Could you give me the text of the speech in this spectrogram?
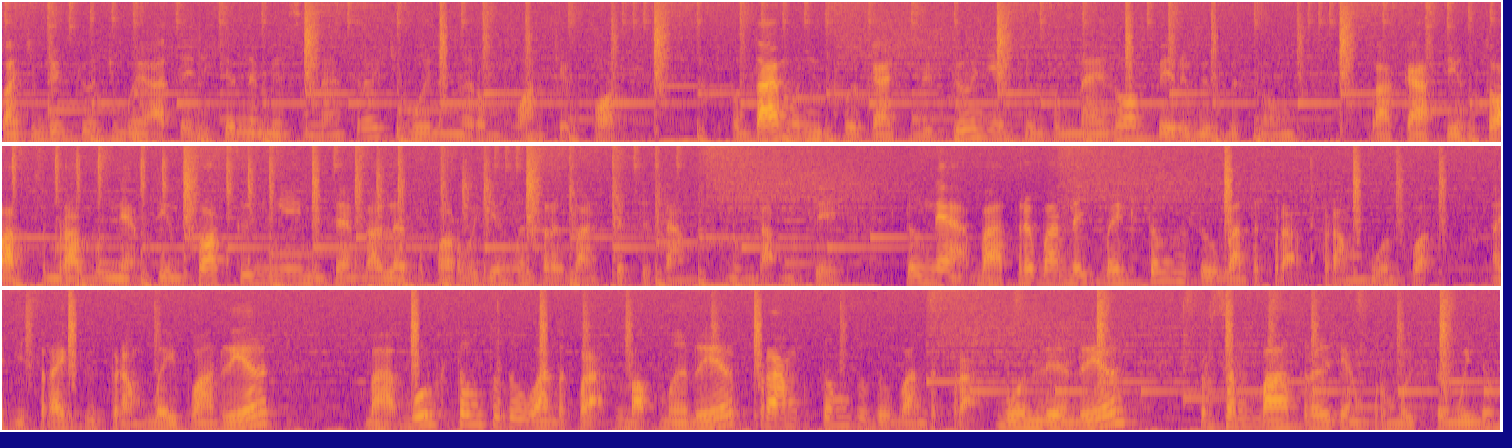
បាទជម្រាបជូនជាមួយអតិថិជនដែលមានសំណាងត្រូវជាមួយនឹងរង្វាន់ jackpot ប៉ុន្តែមុននឹងធ្វើការជម្រាបជូនយើងខ្ញុំសូមណែនាំពីរបៀបនៅក្នុង បាទការទៀងទាត់សម្រាប់លោកអ្នកទៀងទាត់គឺងាយមែនទែនដោយលទ្ធផលរបស់យើងមិនត្រូវបានគិតទៅតាមលំដាប់នោះទេលោកអ្នកបាទត្រូវបានលេខ3ខ្ទង់ទទួលបានទឹកប្រាក់9000អាជីស្រ័យគឺ8000រៀលបាទ4ខ្ទង់ទទួលបានទឹកប្រាក់100,000រៀល5ខ្ទង់ទទួលបានទឹកប្រាក់4លានរៀលប្រសិនបើត្រូវទាំង6ខ្ទង់វិញនោះ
